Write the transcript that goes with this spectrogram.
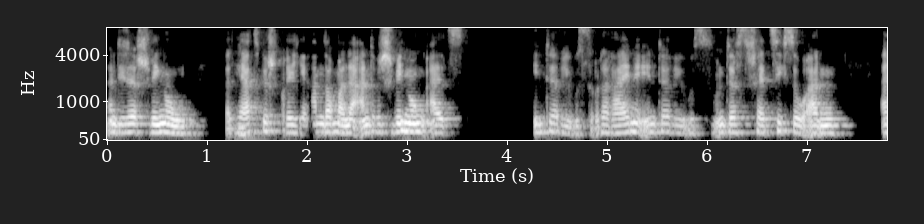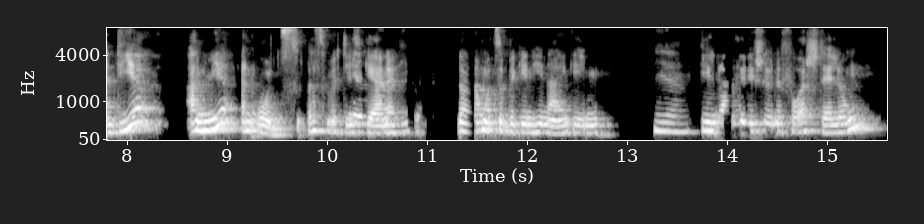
an dieser Schwingung. Herzgespräche haben doch mal eine andere Schwingung als Interviews oder reine Interviews. Und das schätze ich so an, an dir, an mir, an uns. Das möchte ich ja. gerne hier nochmal zu Beginn hineingeben. Ja. Vielen Dank für die schöne Vorstellung.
